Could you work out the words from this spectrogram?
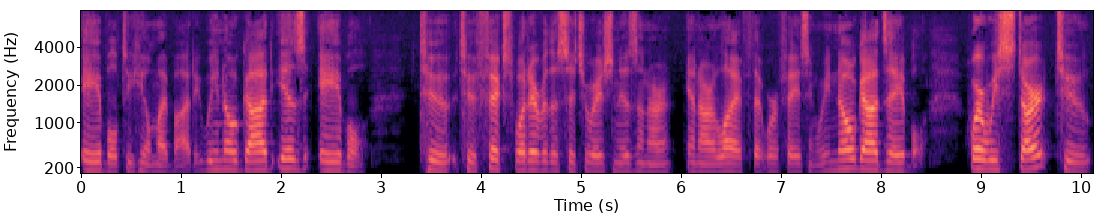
able to heal my body. We know God is able to, to fix whatever the situation is in our, in our life that we're facing. We know God's able. Where we start to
